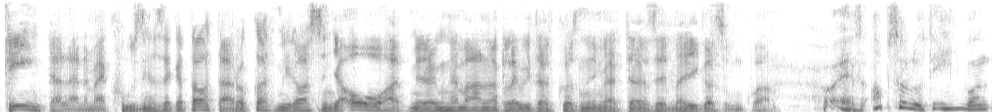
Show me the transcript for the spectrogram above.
Kénytelen meghúzni ezeket a határokat, mire azt mondja, ó, hát mire nem állnak levitatkozni, mert ezért mert igazunk van. Ez abszolút így van,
